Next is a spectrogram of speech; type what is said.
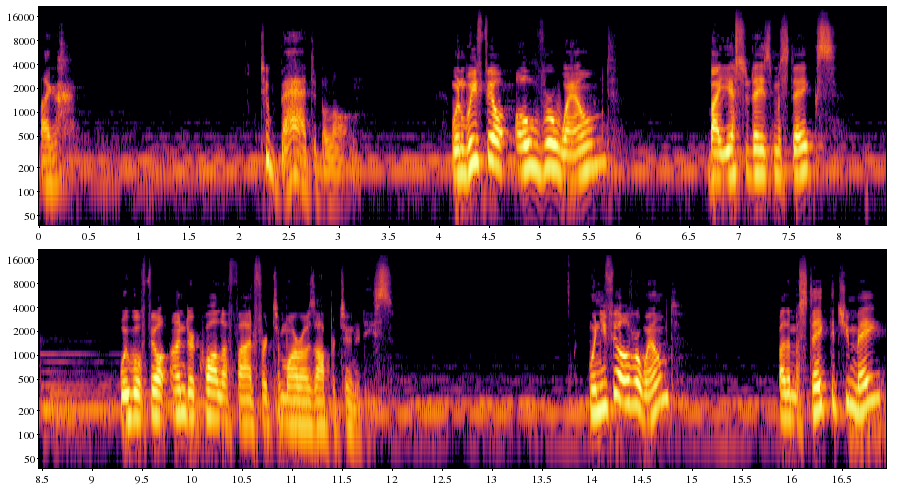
Like, too bad to belong. When we feel overwhelmed by yesterday's mistakes, we will feel underqualified for tomorrow's opportunities. When you feel overwhelmed by the mistake that you made,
